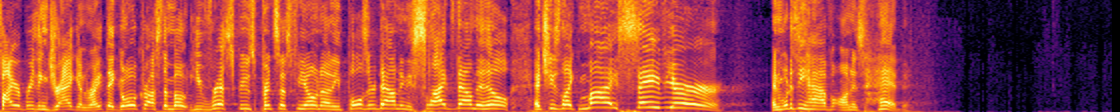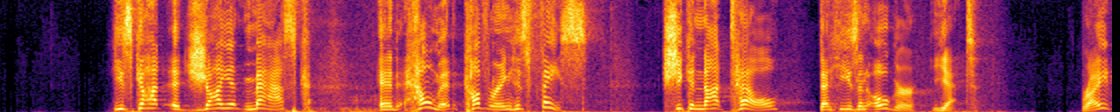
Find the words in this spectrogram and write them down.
fire breathing dragon, right? They go across the moat. He rescues Princess Fiona and he pulls her down and he slides down the hill. And she's like, My savior! And what does he have on his head? He's got a giant mask and helmet covering his face she cannot tell that he's an ogre yet. Right?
